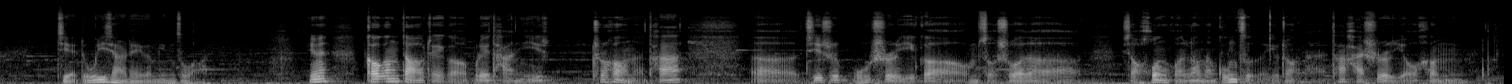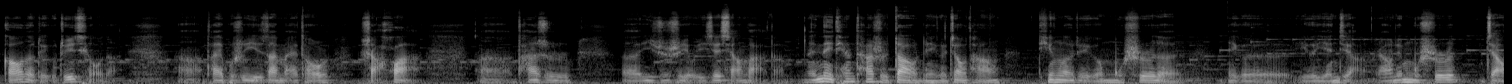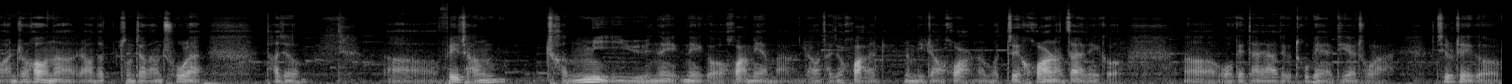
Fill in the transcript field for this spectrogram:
解读一下这个名作，因为高刚到这个布列塔尼之后呢，他。呃，其实不是一个我们所说的小混混、浪荡公子的一个状态，他还是有很高的这个追求的，啊，他也不是一直在埋头傻画，啊，他是呃一直是有一些想法的。那那天他是到那个教堂听了这个牧师的那个一个演讲，然后这牧师讲完之后呢，然后他从教堂出来，他就啊非常。沉迷于那那个画面吧，然后他就画了那么一张画。那我这画呢，在那个，呃，我给大家这个图片也贴出来。其实这个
